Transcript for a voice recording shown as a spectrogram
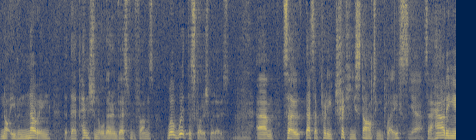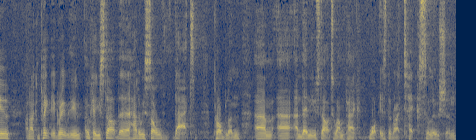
not even knowing that their pension or their investment funds were with the Scottish Widows. Um, so that's a pretty tricky starting place. Yeah. So how do you? And I completely agree with you. Okay, you start there. How do we solve that problem? Um, uh, and then you start to unpack what is the right tech solution,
